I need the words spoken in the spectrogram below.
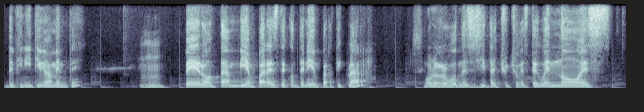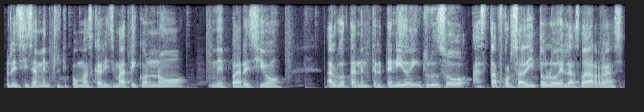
definitivamente. Pero también para este contenido en particular, Sí. Hola Robot necesita Chucho. Este güey no es precisamente el tipo más carismático, no me pareció algo tan entretenido, incluso hasta forzadito lo de las barras.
